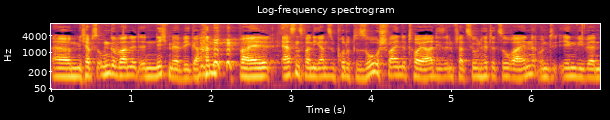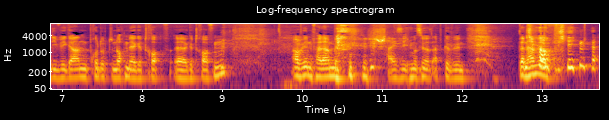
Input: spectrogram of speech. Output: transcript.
Ähm, ich habe es umgewandelt in nicht mehr vegan, weil erstens waren die ganzen Produkte so schweineteuer, diese Inflation hittet so rein und irgendwie werden die veganen Produkte noch mehr getroff, äh, getroffen. Auf jeden Fall haben wir, scheiße, ich muss mir was abgewöhnen. Dann haben wir Auf jeden Fall.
